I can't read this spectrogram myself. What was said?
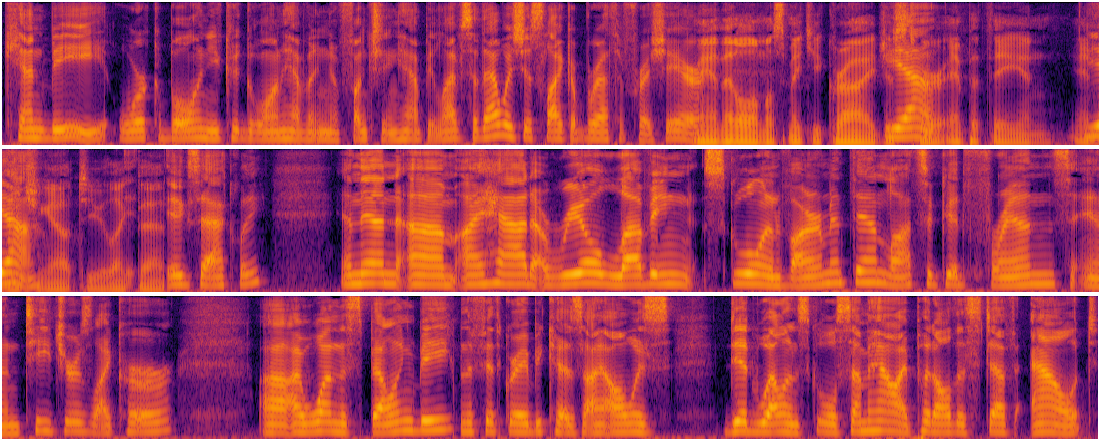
can be workable and you could go on having a functioning happy life so that was just like a breath of fresh air Man, that'll almost make you cry. Just Yeah. her empathy and, and Yeah. reaching out to you like that. exactly and then um, i had a real loving school environment then lots of good friends and teachers like her uh, i won the spelling bee in the fifth grade because i always did well in school somehow i put all this stuff out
